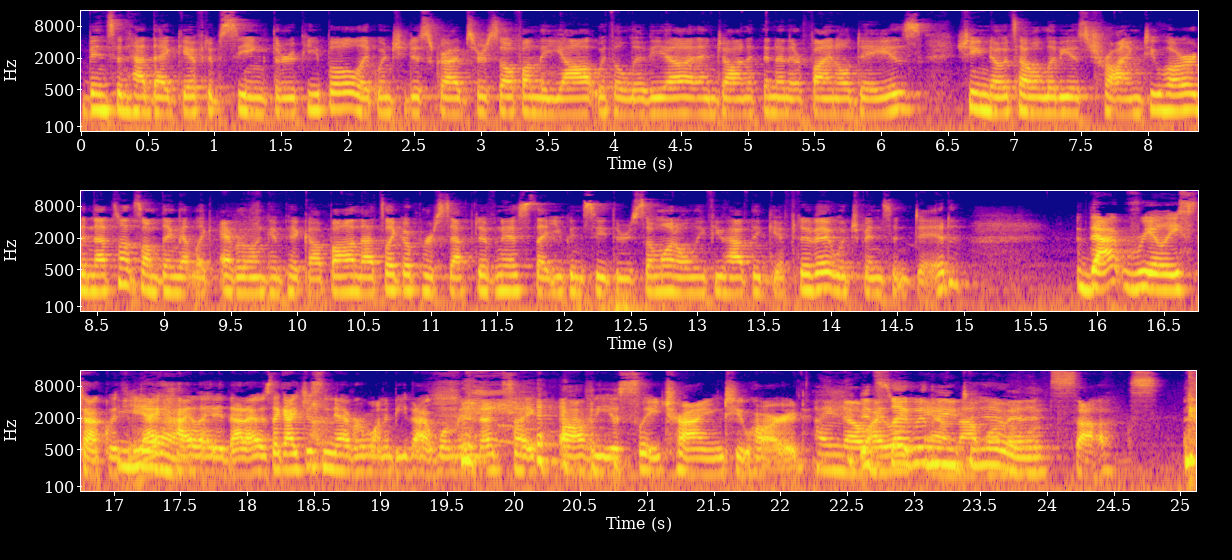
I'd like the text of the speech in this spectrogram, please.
Vincent had that gift of seeing through people. Like when she describes herself on the yacht with Olivia and Jonathan in their final days, she notes how Olivia is trying too hard, and that's not something that like everyone can pick up on. That's like a perceptiveness that you can see through someone only if you have the gift of it, which Vincent did. That really stuck with me. I highlighted that. I was like, I just never want to be that woman that's like obviously trying too hard. I know. It's I like like with am me, that too. woman. It sucks.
